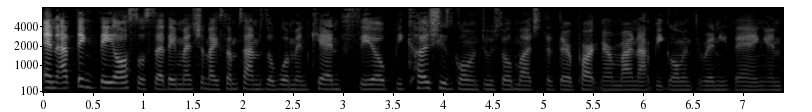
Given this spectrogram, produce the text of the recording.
and I think they also said they mentioned like sometimes the woman can feel because she's going through so much that their partner might not be going through anything, and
